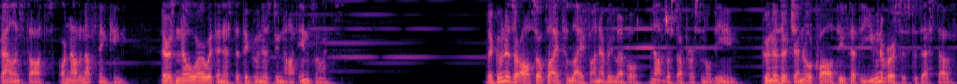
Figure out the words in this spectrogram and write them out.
balanced thoughts, or not enough thinking. There is nowhere within us that the gunas do not influence. The gunas are also applied to life on every level, not just our personal being. Gunas are general qualities that the universe is possessed of,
